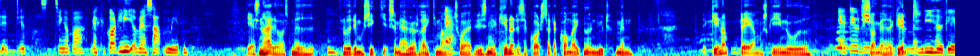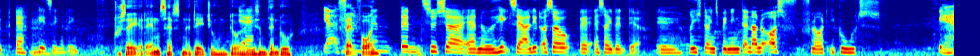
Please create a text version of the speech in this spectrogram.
det, jeg tænker bare, jeg kan godt lide at være sammen med den. Ja, sådan har jeg det også med mm. noget af det musik, som jeg har hørt rigtig meget, ja. tror jeg. Det er ligesom, jeg kender det så godt, så der kommer ikke noget nyt, men jeg genopdager måske noget, ja, det er jo det, som jeg havde glemt. Som man lige havde glemt. Ja, mm. helt sikkert, ikke? Du sagde, at ansatsen af Dayjoen, det var ja. ligesom den, du ja, altså faldt for, ikke? Den, den synes jeg er noget helt særligt. Og så øh, altså i den der øh, Richter-indspilning, den er også flot i gult Ja,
